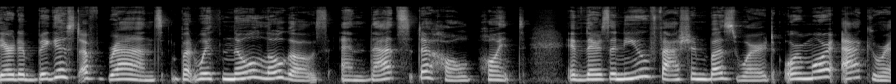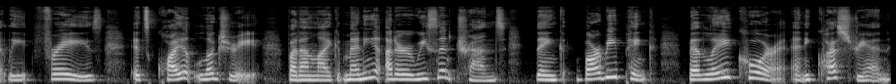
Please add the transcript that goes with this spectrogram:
They're the biggest of brands, but with no logos, and that's the whole point. If there's a new fashion buzzword, or more accurately, phrase, it's quiet luxury. But unlike many other recent trends, think Barbie pink, ballet core, and equestrian,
